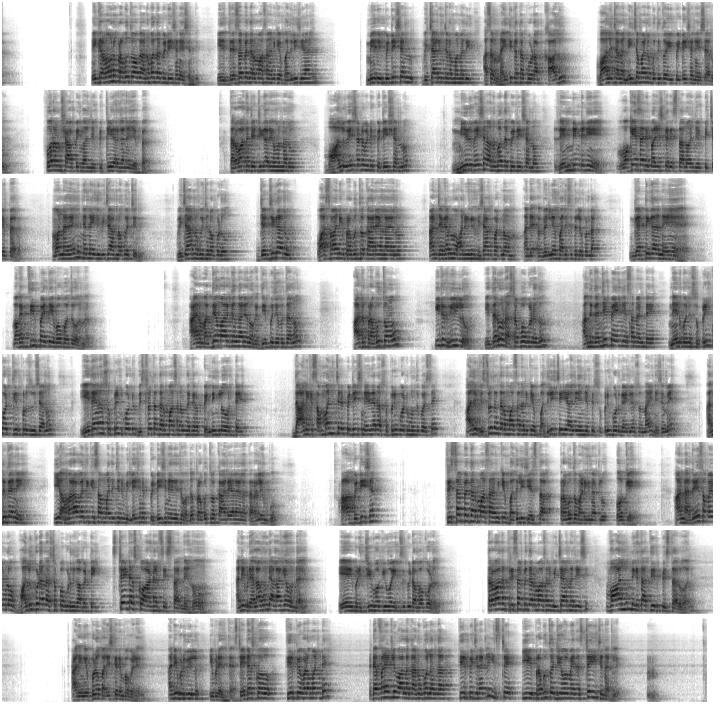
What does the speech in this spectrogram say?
ఈ క్రమంలో ప్రభుత్వం ఒక అనుబంధ పిటిషన్ వేసింది. ఇది త్రిసభ్య ధర్మాసనానికి బదిలీ చేయాలి. మీరు ఈ పిటిషన్ విచారించడం అన్నది అసలు నైతికత కూడా కాదు. వాళ్ళు చాలా నీచమైన బుద్ధితో ఈ పిటిషన్ వేశారు. ఫోరం షాపింగ్ అని చెప్పి క్లియర్గానే చెప్పారు. తర్వాత జడ్జి గారు ఏమన్నారు? వాళ్ళు వేసినటువంటి పిటిషన్ను మీరు వేసిన అనుబంధ పిటిషన్ను రెండింటిని ఒకేసారి పరిష్కరిస్తాను అని చెప్పి చెప్పారు. మొన్న నిన్న ఇది విచారణకు వచ్చింది. విచారణకు వచ్చినప్పుడు జడ్జి గారు వాస్తవానికి ప్రభుత్వ కార్యాలయాలు అండ్ జగన్మోహన్ రెడ్డి గారు విశాఖపట్నం అంటే వెళ్ళే పరిస్థితి లేకుండా గట్టిగానే ఒక తీర్పు అయితే ఇవ్వబోతూ ఉన్నారు. ఆయన మధ్య మార్గంగా నేను ఒక తీర్పు చెబుతాను. అటు ప్రభుత్వము ఇటు వీళ్ళు ఇద్దరూ నష్టపోకూడదు. అందుకని చెప్పి ఏం చేస్తానంటే నేను కొన్ని సుప్రీంకోర్టు తీర్పులు చూశాను. ఏదైనా సుప్రీంకోర్టు విస్తృత ధర్మాసనం దగ్గర పెండింగ్లో ఉంటే దానికి సంబంధించిన పిటిషన్ ఏదైనా సుప్రీంకోర్టు ముందుకు వస్తే అది విస్తృత ధర్మాసనానికి బదిలీ చేయాలి అని చెప్పి సుప్రీంకోర్టు గైడ్లైన్స్ ఉన్నాయి నిజమే. అందుకని ఈ అమరావతికి సంబంధించిన విలేచిన పిటిషన్ ఏదైతే ఉందో ప్రభుత్వ కార్యాలయాల తరలింపు ఆ పిటిషన్ త్రిసభ్య ధర్మాసనానికి బదిలీ చేస్తా ప్రభుత్వం అడిగినట్లు. ఓకే. అండ్ అదే సమయంలో వాళ్ళు కూడా నష్టపోకూడదు కాబట్టి స్టేటస్కు ఆర్డర్స్ ఇస్తాను నేను. అంటే ఇప్పుడు ఎలా ఉంటే అలాగే ఉండాలి. ఏ ఇప్పుడు జీవో గీవో ఎగ్జిక్యూట్ అవ్వకూడదు. తర్వాత త్రిసభ్య ధర్మాసనం విచారణ చేసి వాళ్ళు మిగతా తీర్పిస్తారు అని. అది ఇంకెప్పుడో పరిష్కరింపబడేది అంటే ఇప్పుడు వీళ్ళు ఇప్పుడు వెళ్తే స్టేటస్కో తీర్పు ఇవ్వడం అంటే డెఫినెట్లీ వాళ్ళకు అనుకూలంగా తీర్పు ఇచ్చినట్లే ఈ స్టే ఈ ప్రభుత్వ జీవో మీద స్టే ఇచ్చినట్లే.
